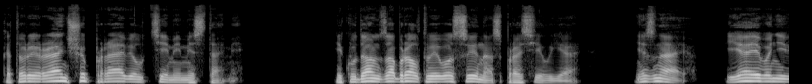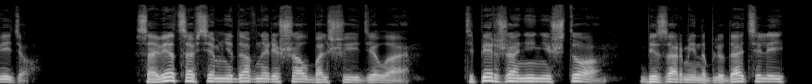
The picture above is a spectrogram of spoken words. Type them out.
который раньше правил теми местами. «И куда он забрал твоего сына?» — спросил я. «Не знаю. Я его не видел». Совет совсем недавно решал большие дела. Теперь же они ничто, без армии наблюдателей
